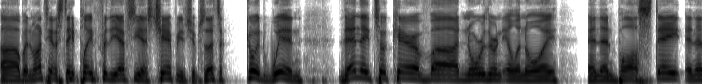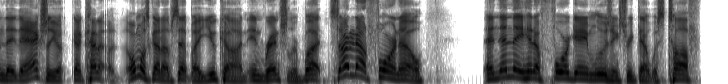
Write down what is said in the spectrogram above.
uh, but Montana State played for the FCS championship, so that's a good win. Then they took care of uh, Northern Illinois and then Ball State, and then they they actually kind of almost got upset by UConn in Rentschler, but started out four and zero. Oh. And then they hit a four game losing streak that was tough.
